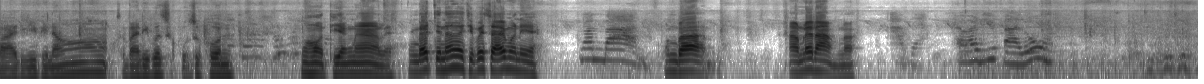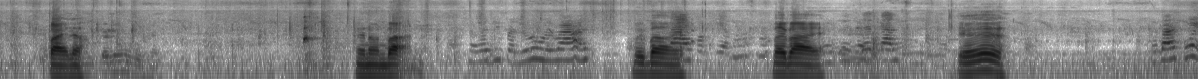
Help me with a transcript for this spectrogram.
บายดีพี่น้องสบายดีเพื่อนสุขสุขคนมาหอดเที่ยงหน้าเลยยังได้เจเนอร์จิไปใช้มาเนี่ยนั่นบ้านมันบ้านอาบแล้วน้ำนะอะไรที่ตาลุงไปแล้วไปนอนบ้านอะไรที่ตาลุงบ๊ายบายบายบายเจอกันบายบายเออบ๊ายบายคุย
